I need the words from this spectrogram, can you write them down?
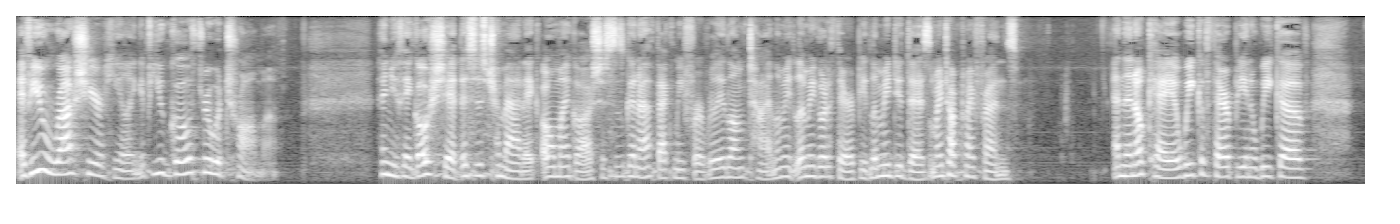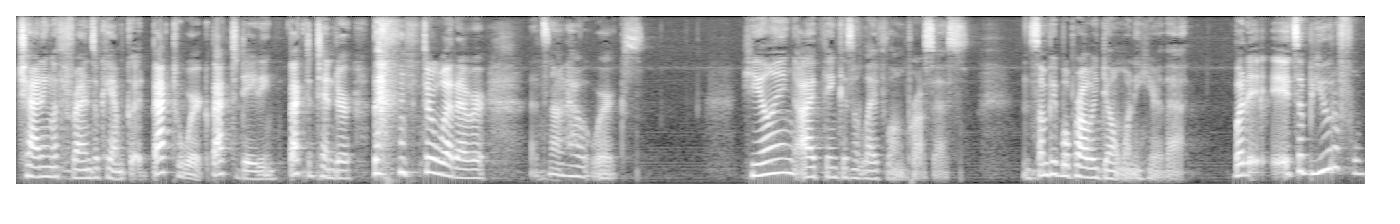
If you rush your healing, if you go through a trauma and you think, "Oh shit, this is traumatic. Oh my gosh, this is going to affect me for a really long time. Let me let me go to therapy. Let me do this. Let me talk to my friends." And then okay, a week of therapy and a week of chatting with friends. Okay, I'm good. Back to work, back to dating, back to Tinder, back to whatever. That's not how it works. Healing, I think, is a lifelong process. And some people probably don't want to hear that. But it, it's a beautiful,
